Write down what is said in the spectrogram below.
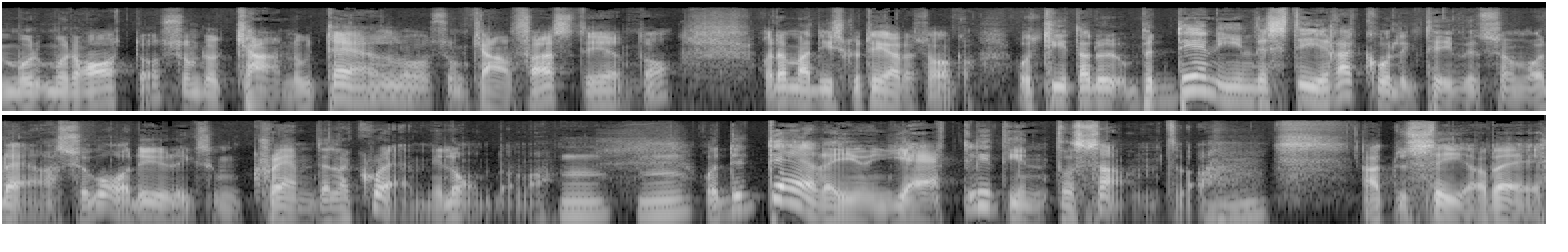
moderator som då kan hotell och som kan fastigheter. Och där man diskuterade saker. Och tittar du på den investerarkollektivet som var där så var det ju liksom crème de la crème i London. Mm. Mm. Och det där är ju en jäkligt intressant. Mm. Att du ser det,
